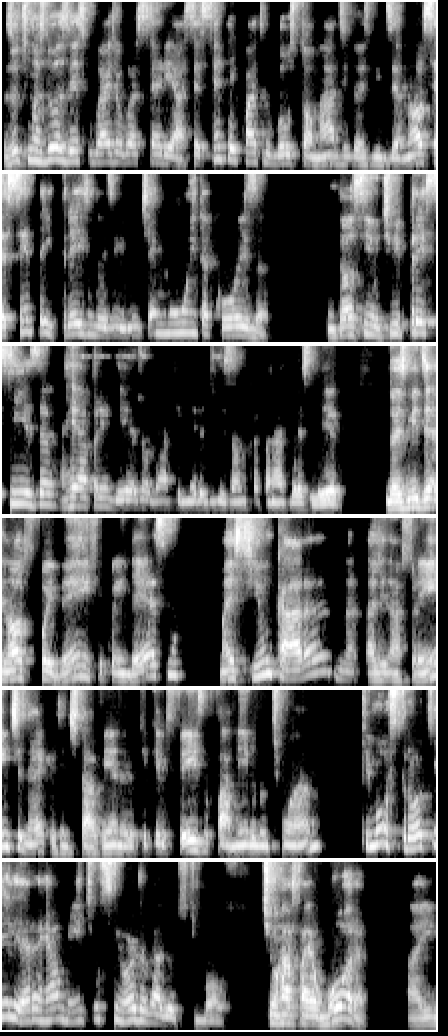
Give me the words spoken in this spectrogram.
as últimas duas vezes que o Goiás jogou a Série A, 64 gols tomados em 2019, 63 em 2020, é muita coisa. Então, assim, o time precisa reaprender a jogar a primeira divisão do Campeonato Brasileiro. Em 2019 foi bem, ficou em décimo, mas tinha um cara ali na frente, né, que a gente está vendo o que, que ele fez no Flamengo no último ano, que mostrou que ele era realmente um senhor jogador de futebol. Tinha o Rafael Moura, aí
